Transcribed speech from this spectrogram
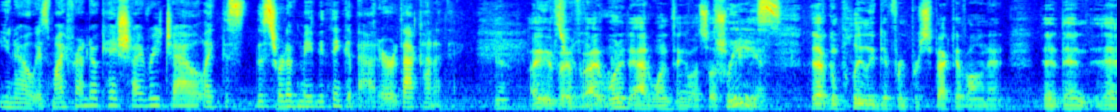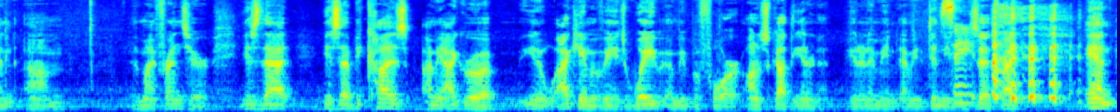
you know, is my friend okay? Should I reach out? Like this, this sort of made me think about it, or that kind of thing. Yeah. I, if, It's if I wanted to add one thing about social media, Please. because I have a completely different perspective on it than than, than um, my friends here, is that is that because I mean I grew up, you know, I came of age way I mean before, honest to God, the internet. You know what I mean? I mean, it didn't even exist, right? and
